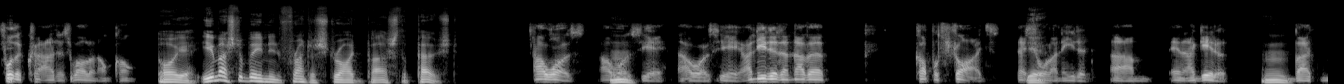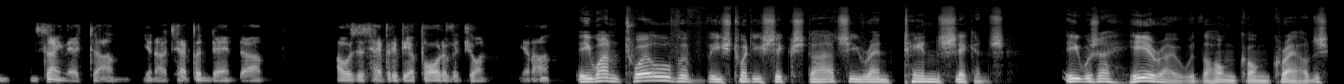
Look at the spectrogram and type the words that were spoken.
for the crowd as well in Hong Kong. Oh, yeah. You must have been in front of stride past the post. I was, I Mm. was, yeah, I was, yeah. I needed another couple strides. That's Yeah. all I needed. Um, and I get it. Mm. But in saying that, um, you know, it's happened, and um, I was just happy to be a part of it, John. You know, He won 12 of his 26 starts. He ran 10 seconds. He was a hero with the Hong Kong crowds,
